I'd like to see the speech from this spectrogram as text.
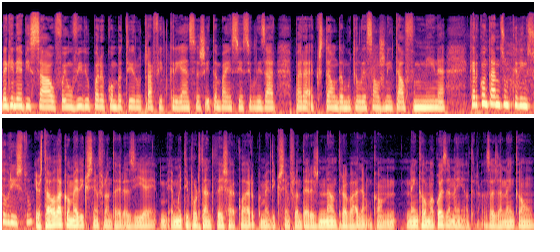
na Guiné-Bissau foi um vídeo para combater o tráfico de crianças e também sensibilizar para a questão da mutilação genital feminina. Quer contar-nos um bocadinho sobre isto? Eu estava lá com Médicos Sem Fronteiras e é, é muito importante deixar claro que Médicos Sem Fronteiras não trabalham com, nem com uma coisa nem outra, ou seja, nem com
